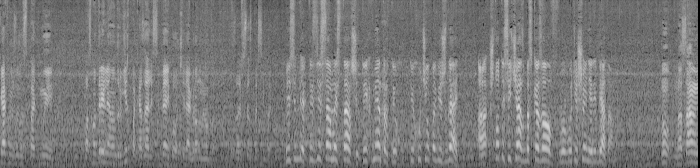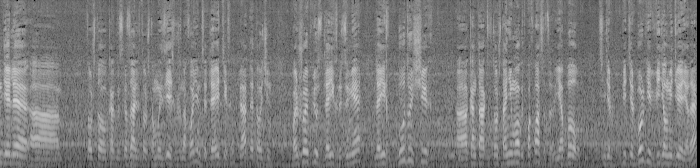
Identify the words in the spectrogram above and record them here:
как нужно выступать. Мы посмотрели на других, показали себя и получили огромный опыт. За все спасибо. Бесимбек, ты здесь самый старший, ты их ментор, ты, их- ты их учил побеждать. А что ты сейчас бы сказал в, в утешение ребятам? Ну, на самом деле, а, то, что, как вы сказали, то, что мы здесь уже находимся, для этих ребят это очень большой плюс для их резюме, для их будущих а, контактов, то, что они могут похвастаться. Я был в Петербурге, видел медведя, да?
